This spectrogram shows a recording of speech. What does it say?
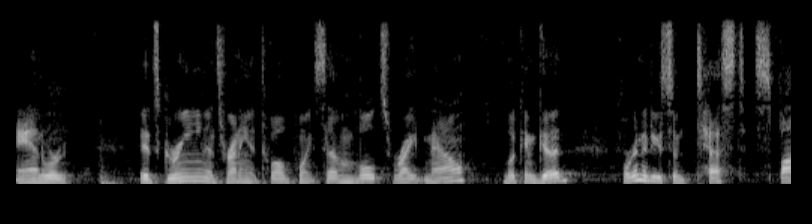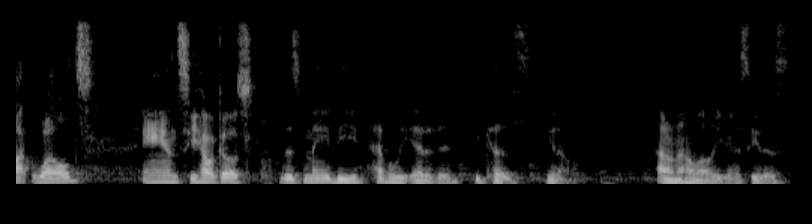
and we're it's green. It's running at 12.7 volts right now. Looking good. We're going to do some test spot welds and see how it goes. This may be heavily edited because, you know, I don't know how well you're to see this.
